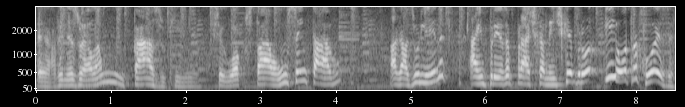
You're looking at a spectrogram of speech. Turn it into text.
É, a Venezuela é um caso que chegou a custar um centavo a gasolina, a empresa praticamente quebrou. E outra coisa,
